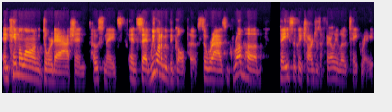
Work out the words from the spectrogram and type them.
and came along DoorDash and Postmates and said we want to move the goalpost. So whereas Grubhub basically charges a fairly low take rate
